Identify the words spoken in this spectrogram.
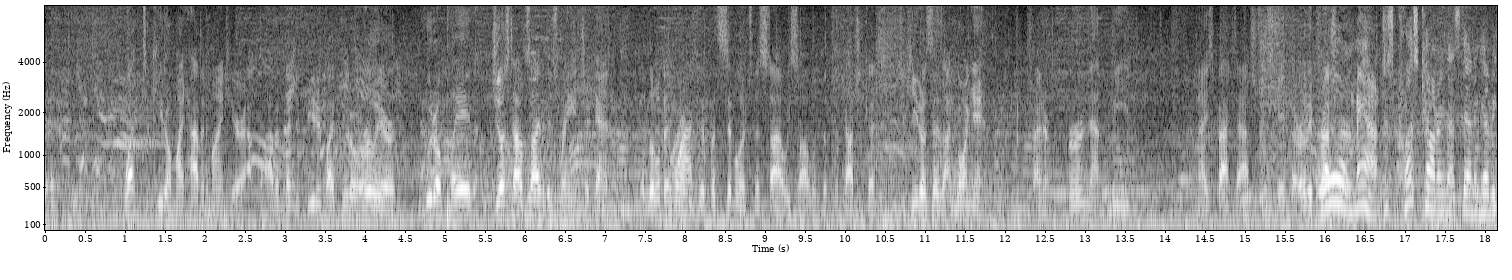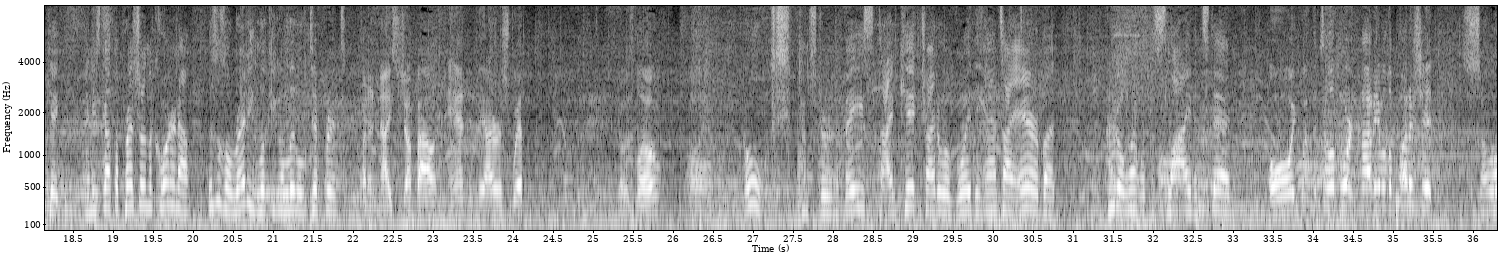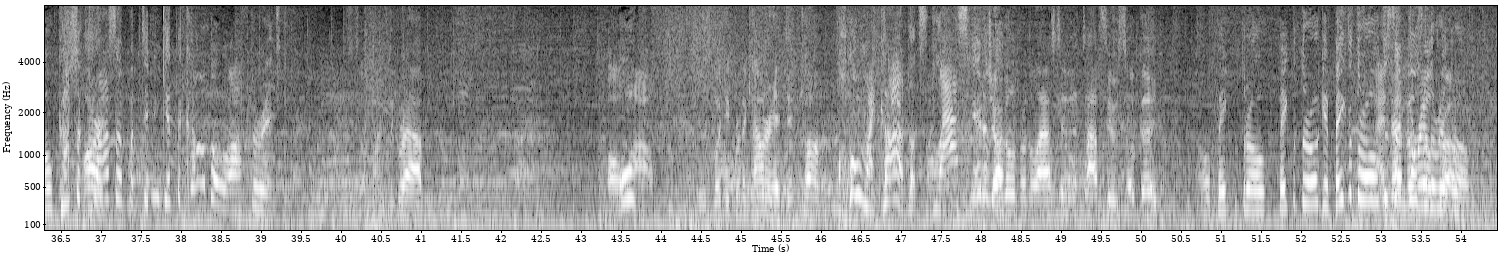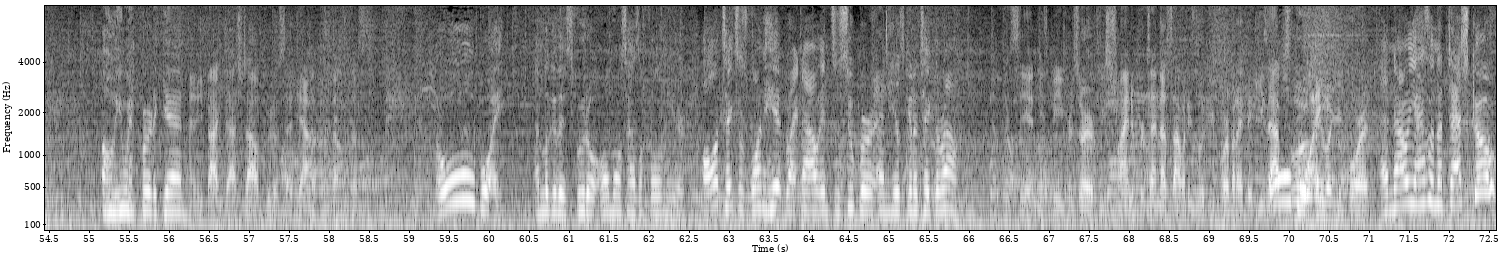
what Tokido might have in mind here. After having been defeated by Fuudo earlier, Fuudo played just outside of his range again. A little bit more active, but similar to the style we saw a little bit from Gachikun. Tokido says, I'm going in. Trying to earn that lead. Nice back dash to escape the early pressure. Oh man, just crush countering that standing heavy kick, and he's got the pressure in the corner now. This is already looking a little different. But a nice jump out and into the Irish whip. Goes low. Oh, Oh, punched her in the face, dive kick, try to avoid the anti-air, but Fuudo went with the slide instead. oh, he went the teleport, not able to punish it. So oh, got the cross up, but didn't get the combo after it. Still finds the grab. Oh, Oh. wow. He was looking for the counter hit, didn't come. Oh my God, that's last hit of the. Juggle for the last hit of the Tatsu, so good. Oh, fake the throw, fake the throw again, fake the throw. And this time goes for the real throw. throw. Oh, he went for it again. And he backdashed out. Fuudo said, yeah, enough of this. Oh boy. And look at this, Fuudo almost has a full meter. All it takes is one hit right now into super, and he's gonna take the round. We see it. He's being reserved. He's trying to pretend that's not what he's looking for, but I think he's Oh, absolutely boy. looking for it. And now he has a Nadeshiko.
